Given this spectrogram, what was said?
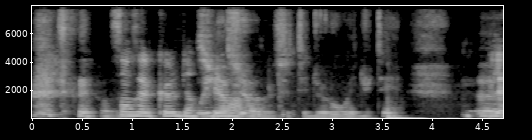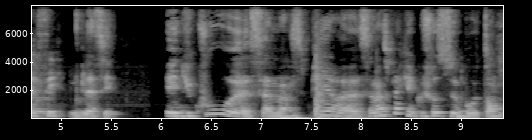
Sans alcool, bien oui, sûr. bien sûr, c'était de l'eau et du thé. Euh, Glacé. Glacé. Et du coup, ça m'inspire, ça m'inspire quelque chose ce beau temps.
